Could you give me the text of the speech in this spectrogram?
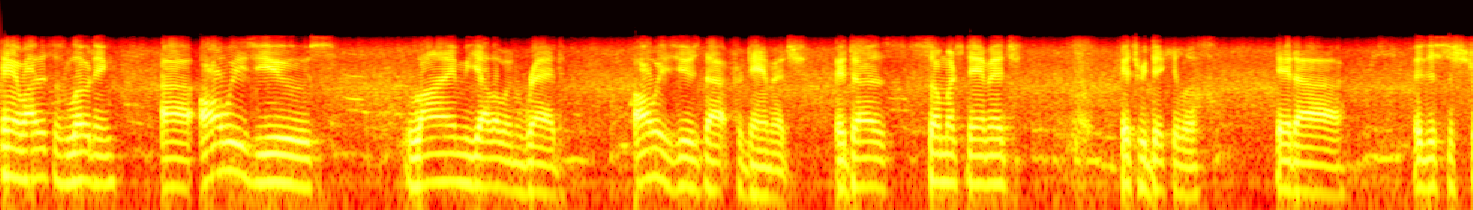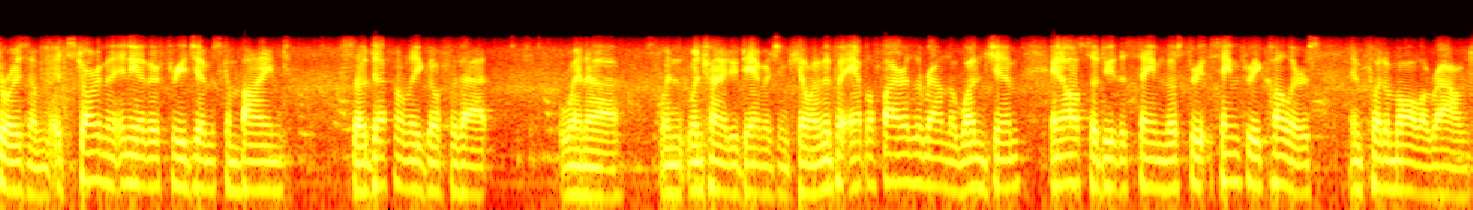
And while this is loading, uh, always use lime, yellow, and red. Always use that for damage. It does so much damage. It's ridiculous. It uh, it just destroys them. It's stronger than any other three gems combined. So definitely go for that when uh when when trying to do damage and kill And then put amplifiers around the one gem, and also do the same those three same three colors and put them all around,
